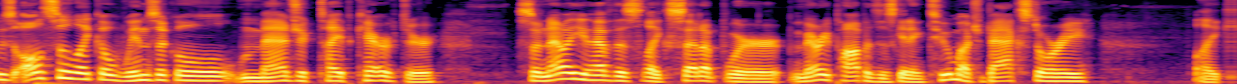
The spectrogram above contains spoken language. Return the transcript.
who's also like a whimsical magic type character. So now you have this like setup where Mary Poppins is getting too much backstory. Like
